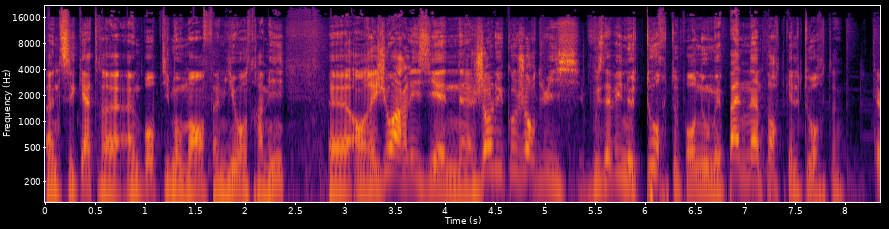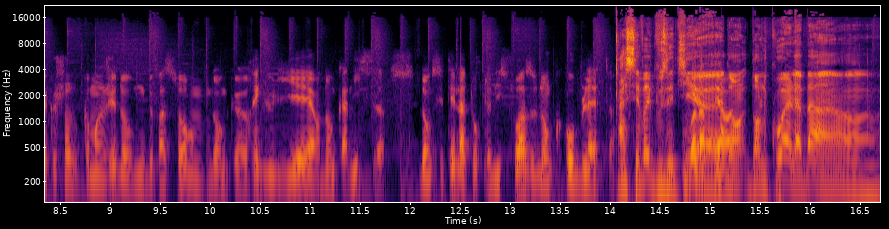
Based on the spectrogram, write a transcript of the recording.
un de ces quatre, un bon petit moment en famille ou entre amis. Euh, en région arlésienne. Jean-Luc, aujourd'hui, vous avez une tourte pour nous, mais pas n'importe quelle tourte. Quelque chose que manger donc, de façon donc, euh, régulière donc, à Nice. Donc, c'était la tourte niçoise donc, bled. Ah, c'est vrai que vous étiez euh, dans, dans le coin là-bas, hein,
